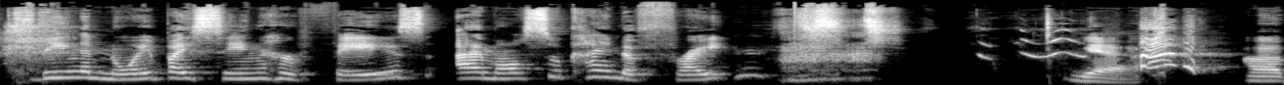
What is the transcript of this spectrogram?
being annoyed by seeing her face, I'm also kind of frightened. yeah. Uh,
